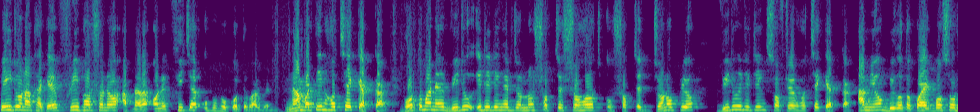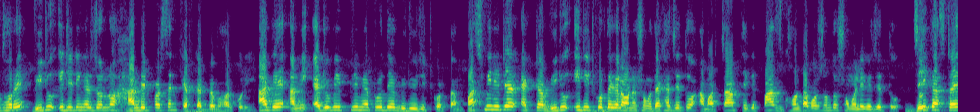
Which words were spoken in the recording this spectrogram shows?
পেইডও না থাকে ফ্রি ভার্সনেও আপনারা অনেক ফিচার উপভোগ করতে পারবেন। নাম্বার তিন হচ্ছে ক্যাপকাট বর্তমানে ভিডিও এডিটিং এর জন্য সবচেয়ে সহজ ও সবচেয়ে জনপ্রিয় ভিডিও এডিটিং সফটওয়্যার হচ্ছে ক্যাপকাট আমিও বিগত কয়েক বছর ধরে ভিডিও এডিটিং এর জন্য হান্ড্রেড পার্সেন্ট ক্যাপকাট ব্যবহার করি। আগে আমি অ্যাডোবি প্রিমিয়ার প্রো দিয়ে ভিডিও এডিট করতাম। পাঁচ মিনিটের একটা ভিডিও এডিট করতে গেলে অনেক সময় দেখা যেত, আমার চার থেকে পাঁচ ঘণ্টা পর্যন্ত সময় লেগে যেত। যেই কাজটাই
